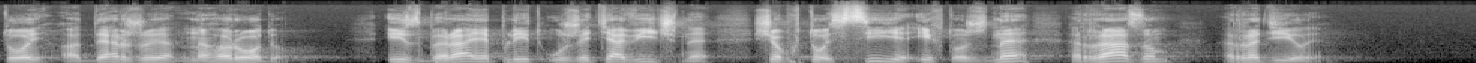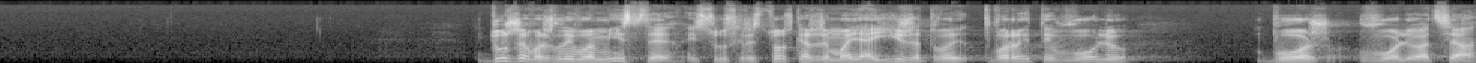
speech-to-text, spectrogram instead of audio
той одержує нагороду і збирає плід у життя вічне, щоб хто сіє і хто жне, разом раділи. Дуже важливе місце. Ісус Христос каже, моя їжа творити волю Божу, волю Отця.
